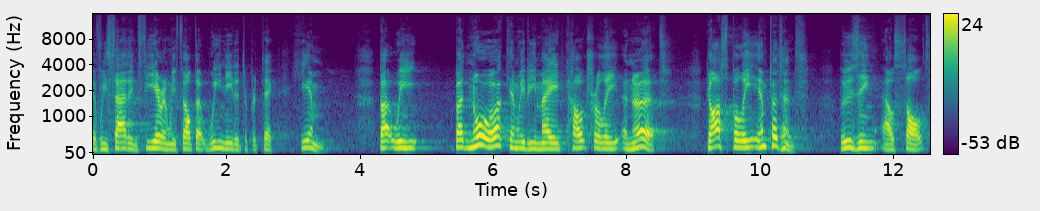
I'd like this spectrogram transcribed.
if we sat in fear and we felt that we needed to protect Him? But, we, but nor can we be made culturally inert, gospelly impotent, losing our salt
